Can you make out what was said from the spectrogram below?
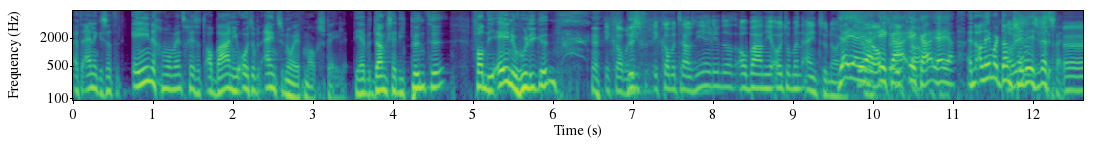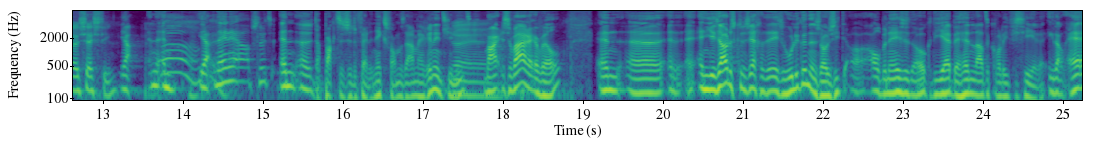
Uiteindelijk is dat het enige moment geweest dat Albanië ooit op een eindtoernooi heeft mogen spelen. Die hebben dankzij die punten van die ene hooligan. Ik kan, me Dus- niet, ik kan me trouwens niet herinneren dat Albanië ooit op een eindtoernooi... Ja, ja, ja, EK, EK. EK, ja, ja. En alleen maar dankzij Oh ja? deze wedstrijd. Eh, 16. Ja, en, en, Ah, ja nee, nee, absoluut. En eh, daar pakten ze er verder niks van, dus daarom herinnert je je Ja, niet. ja, ja. Maar ze waren er wel. En, eh, en, en je zou dus kunnen zeggen, deze hooligan, en zo ziet Albanese het ook, die hebben hen laten kwalificeren. Ik dacht, hè,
